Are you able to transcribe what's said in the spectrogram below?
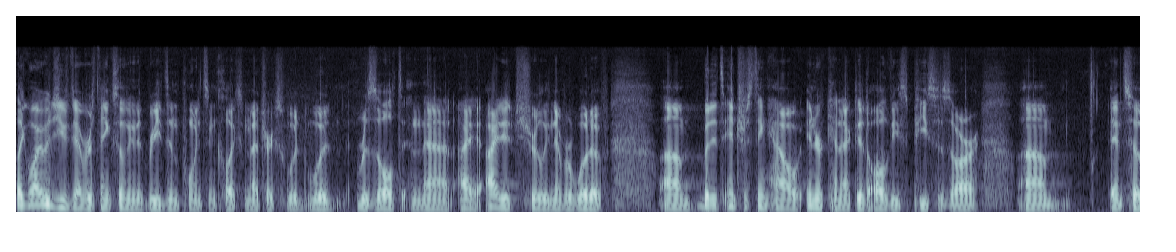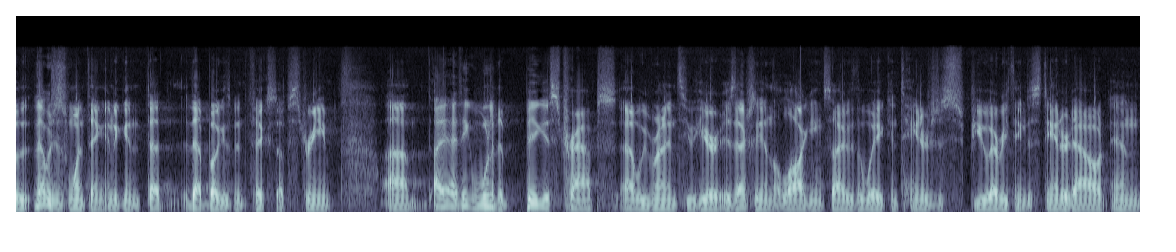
like why would you ever think something that reads in points and collects metrics would would result in that? I, I surely never would have. Um, but it's interesting how interconnected all these pieces are. Um, and so that was just one thing. And again, that, that bug has been fixed upstream. Um, I, I, think one of the biggest traps uh, we run into here is actually on the logging side of the way containers just spew everything to standard out, and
